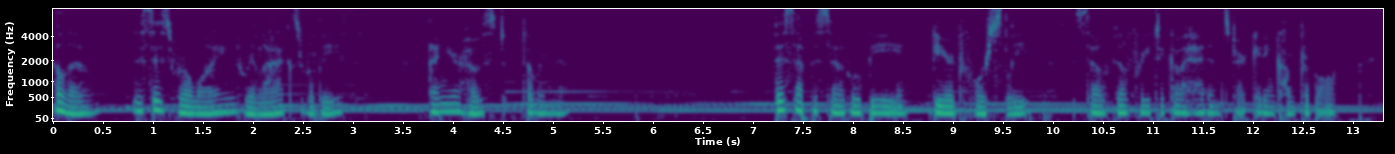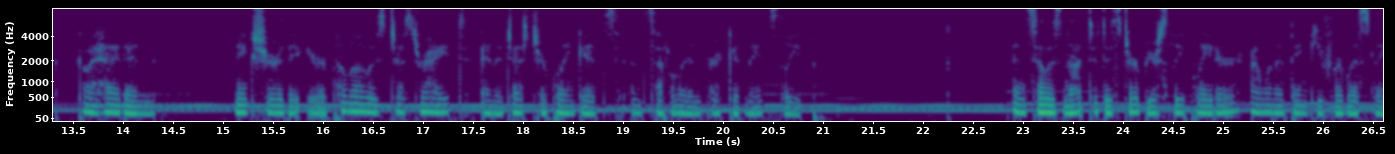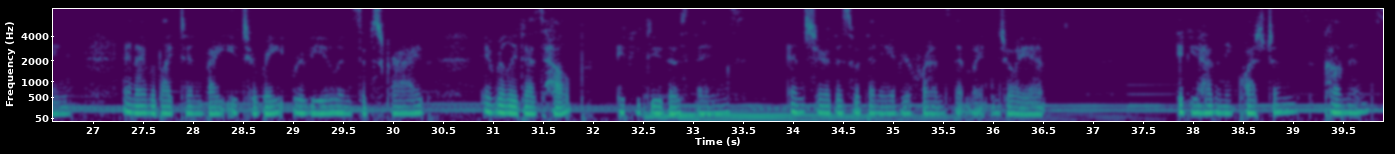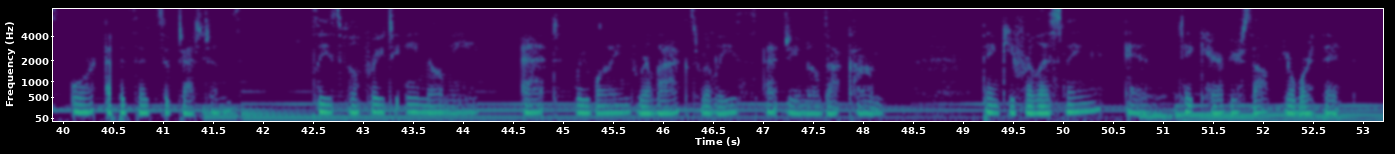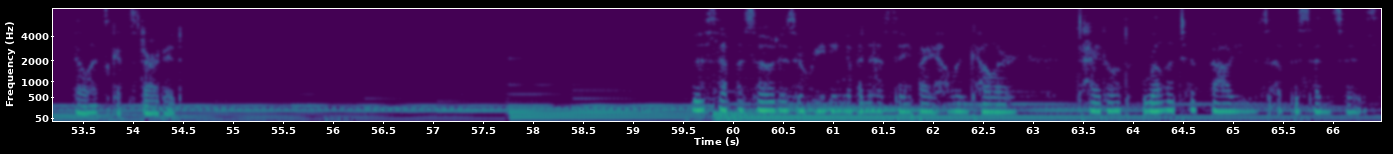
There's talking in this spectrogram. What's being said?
Hello, this is Rewind, Relax, Release. I'm your host, Daleena. This episode will be geared for sleep, so feel free to go ahead and start getting comfortable. Go ahead and make sure that your pillow is just right and adjust your blankets and settle in for a good night's sleep. And so, as not to disturb your sleep later, I want to thank you for listening. And I would like to invite you to rate, review, and subscribe. It really does help if you do those things. And share this with any of your friends that might enjoy it. If you have any questions, comments, or episode suggestions, please feel free to email me at rewindrelaxrelease at gmail.com. Thank you for listening and take care of yourself. You're worth it. Now let's get started. This episode is a reading of an essay by Helen Keller titled Relative Values of the Senses.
